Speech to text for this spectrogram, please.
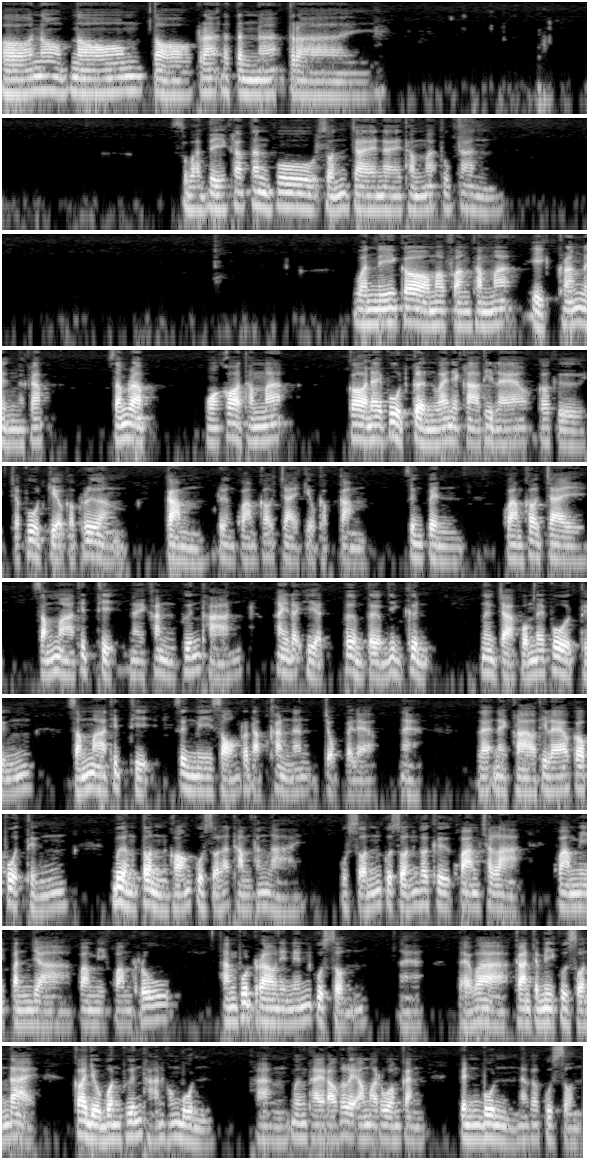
ขอนอบน้อมต่อพระรัตนตรยัย สวัสดีครับท่านผู้สนใจในธรรมะทุกท่าน วันนี้ก็มาฟังธรรมะอีกครั้งหนึ่งนะครับสำหรับหัวข้อธรรมะ ก็ได้พูดเกินไว้ในคราวที่แล้ว ก็คือจะพูดเกี่ยวกับเรื่องกรรม เรื่องความเข้าใจเกี่ยวกับกรรม ซึ่งเป็นความเข้าใจสัมมาทิฏฐิในขั้นพื้นฐานให้ละเอียดเพิ่มเติมยิ่งขึ้น เนื่องจากผมได้พูดถึงสัมมาทิฏฐิซึ่งมีสองระดับขั้นนั้นจบไปแล้วนะและในคราวที่แล้วก็พูดถึงเบื้องต้นของกุศลธรรมทั้งหลาย กุศล กุศลก็คือความฉลาด ความมีปัญญา ความมีความรู้ ทางพุทธเราเนี่เน้นกุศลนะแต่ว่าการจะมีกุศลได้ ก็อยู่บนพื้นฐานของบุญ ทางเมืองไทยเราก็เลยเอามารวมกัน เป็นบุญแล้วก็กุศล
